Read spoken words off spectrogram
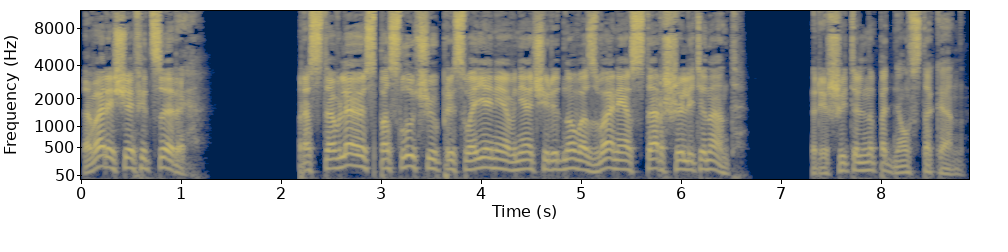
«Товарищи офицеры!» Проставляюсь по случаю присвоения внеочередного звания старший лейтенант. Решительно поднял стакан.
